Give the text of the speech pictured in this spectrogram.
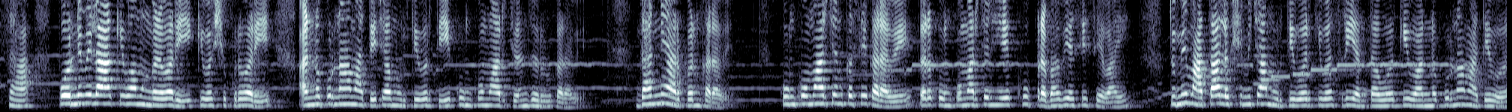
सहा पौर्णिमेला किंवा मंगळवारी किंवा शुक्रवारी अन्नपूर्णा मातेच्या मूर्तीवरती कुंकुमार्चन जरूर करावे. धान्य अर्पण करावे. कुंकुमार्चन कसे करावे? तर कुंकुमार्चन ही एक खूप प्रभावी अशी सेवा आहे. तुम्ही माता लक्ष्मीच्या मूर्तीवर किंवा श्रीयंतावर किंवा अन्नपूर्णा मातेवर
